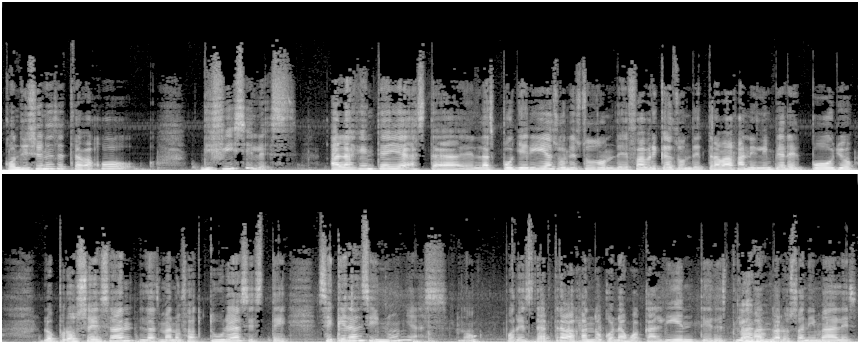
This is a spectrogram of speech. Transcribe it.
condiciones de trabajo difíciles a la gente hasta en las pollerías o en estos donde fábricas donde trabajan y limpian el pollo, lo procesan, las manufacturas, este, se quedan sin uñas, ¿no? Por estar trabajando con agua caliente, desplomando claro. a los animales.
